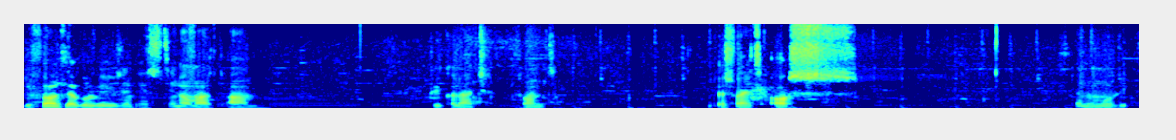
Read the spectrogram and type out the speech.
the font we're going to be using is the normal um Bricolage font. Just write us. Then move it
